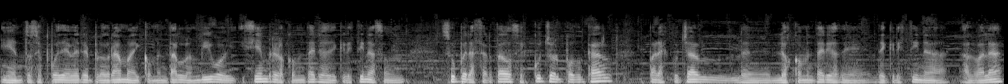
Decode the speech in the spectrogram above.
y entonces puede ver el programa y comentarlo en vivo, y siempre los comentarios de Cristina son súper acertados. Escucho el podcast para escuchar los comentarios de, Cristina Albalá.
